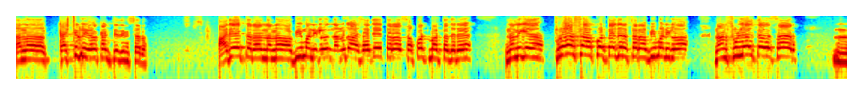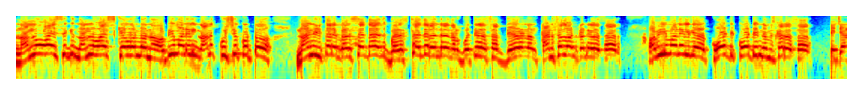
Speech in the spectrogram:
ನನ್ನ ಕಷ್ಟಗಳು ಹೇಳ್ಕೊಂತಿದ್ದೀನಿ ಸರ್. ಅದೇ ತರ ನನ್ನ ಅಭಿಮಾನಿಗಳು ನನಗೂ ಅದೇ ತರ ಸಪೋರ್ಟ್ ಮಾಡ್ತಾ ಇದಾರೆ. ನನಗೆ ಪ್ರೋತ್ಸಾಹ ಕೊಡ್ತಾ ಇದ್ದಾರೆ ಸರ್ ಅಭಿಮಾನಿಗಳು. ನಾನು ಸುಳ್ಳು ಹೇಳ್ತಾ ಇಲ್ಲ ಸರ್. ನನ್ನ ವಾಯ್ಸಿಗೆ ನನ್ನ ವಾಯ್ಸ್ ಕೇಳ್ಕೊಂಡು ನಾವು ಅಭಿಮಾನಿಗಳು ನನಗೆ ಖುಷಿ ಕೊಟ್ಟು ನಾನು ಈ ತರ ಬೆಳೆಸ್ತಾ ಇದ್ದ ಬೆಳೆಸ್ತಾ ಇದ್ದಾರೆ ಅಂದ್ರೆ ನನಗೆ ಗೊತ್ತಿಲ್ಲ ಸರ್. ದೇವ್ರು ನಾನು ಕನ್ಸಲ್ಲ ಅನ್ಕೊಂಡಿಲ್ಲ ಸರ್. ಅಭಿಮಾನಿಗಳಿಗೆ ಕೋಟಿ ಕೋಟಿ ನಮಸ್ಕಾರ ಸರ್. ಜನ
